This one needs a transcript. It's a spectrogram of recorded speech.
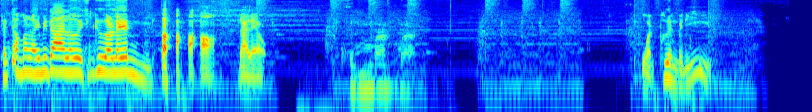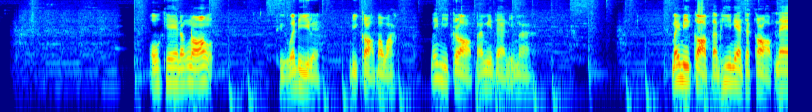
ฉันจำอะไรไม่ได้เลย ฉันคืออเลน ได้แล้วคุ้มมากมากอวดเพื่อนไปดิ โอเคน้องๆ ถือว่าดีเลย มีกรอบปะวะ ไม่มีกรอบนะมีแต่อันนี้มา ไม่มีกรอบแต่พี่เนี่ยจะกรอบแน่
